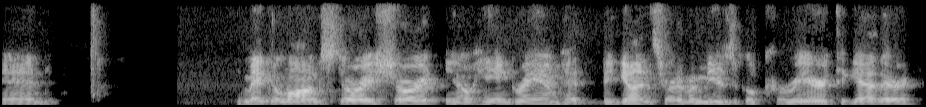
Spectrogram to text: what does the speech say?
And to make a long story short, you know, he and Graham had begun sort of a musical career together.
